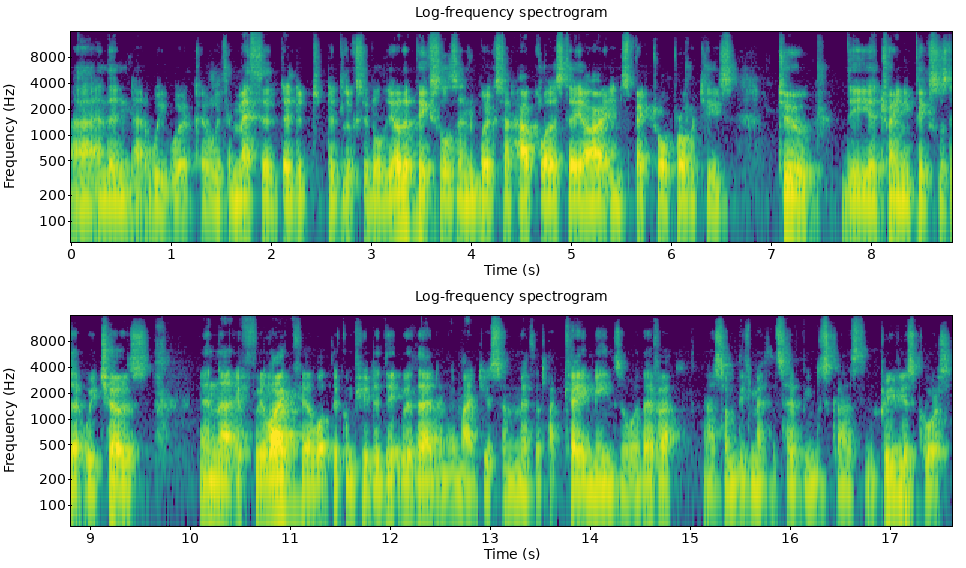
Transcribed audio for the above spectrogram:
uh, and then uh, we work uh, with a method that, that looks at all the other pixels and works out how close they are in spectral properties to the training pixels that we chose. And if we like what the computer did with that, and we might use some method like k-means or whatever, some of these methods have been discussed in the previous course,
